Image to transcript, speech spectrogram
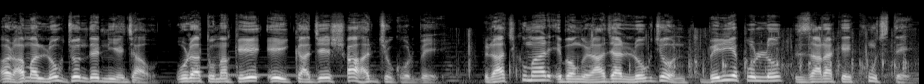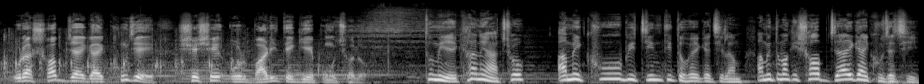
আর আমার লোকজনদের নিয়ে যাও। ওরা তোমাকে এই কাজে সাহায্য করবে। রাজকুমার এবং রাজার লোকজন বেরিয়ে পড়ল জারাকে খুঁজতে। ওরা সব জায়গায় খুঁজে শেষে ওর বাড়িতে গিয়ে পৌঁছলো। তুমি এখানে আছো? আমি খুবই চিন্তিত হয়ে গেছিলাম। আমি তোমাকে সব জায়গায় খুঁজেছি।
